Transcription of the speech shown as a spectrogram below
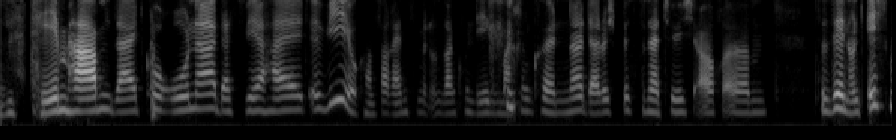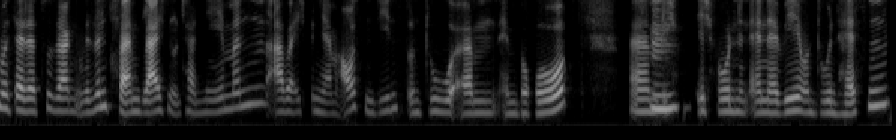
System haben seit Corona, dass wir halt äh, Videokonferenzen mit unseren Kollegen machen können. Ne? Dadurch bist du natürlich auch ähm, zu sehen. Und ich muss ja dazu sagen, wir sind zwar im gleichen Unternehmen, aber ich bin ja im Außendienst und du ähm, im Büro. Ähm, mhm. ich, ich, wohne in NRW und du in Hessen.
